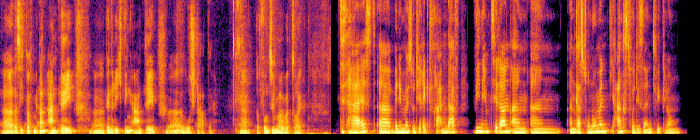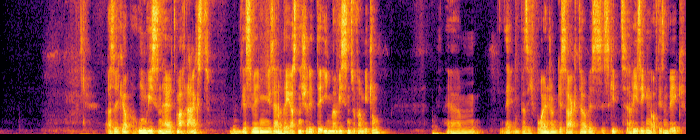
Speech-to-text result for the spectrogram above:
äh, dass ich dort mit einem Antrieb, äh, den richtigen Antrieb äh, losstarte. Ja, davon sind wir überzeugt. Das heißt, äh, wenn ich mal so direkt fragen darf, wie nimmt ihr dann an, an, an Gastronomen die Angst vor dieser Entwicklung? Also ich glaube, Unwissenheit macht Angst. Deswegen ist einer der ersten Schritte, immer Wissen zu vermitteln. Ähm, was ich vorhin schon gesagt habe, es, es gibt Risiken auf diesem Weg,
